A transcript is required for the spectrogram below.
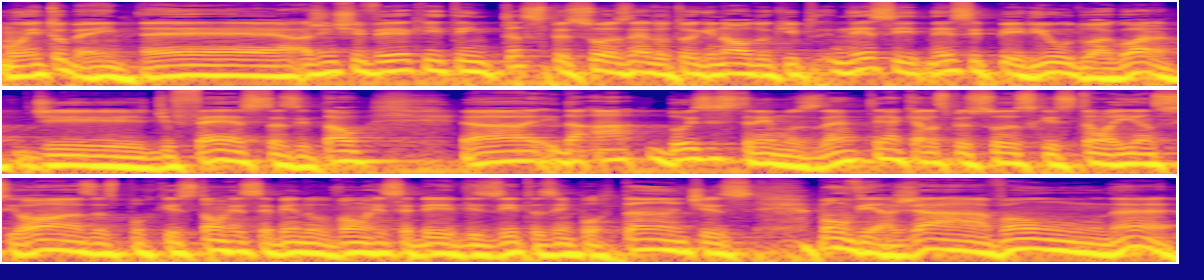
Muito bem. É, a gente vê que tem tantas pessoas, né, doutor Guinaldo, que nesse, nesse período agora de, de festas e tal, uh, há dois extremos, né? Tem aquelas pessoas que estão aí ansiosas porque estão recebendo, vão receber visitas importantes, vão viajar, vão, né?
